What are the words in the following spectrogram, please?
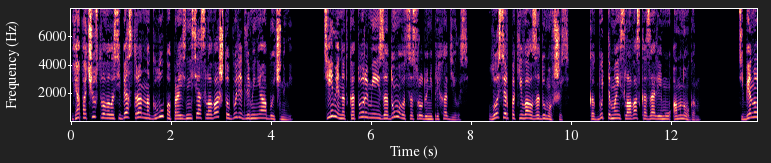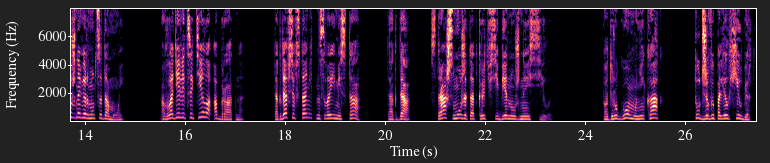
Я почувствовала себя странно глупо, произнеся слова, что были для меня обычными. Теми, над которыми и задумываться сроду не приходилось. Лосер покивал, задумавшись, как будто мои слова сказали ему о многом. «Тебе нужно вернуться домой. а владелица тела обратно. Тогда все встанет на свои места. Тогда страж сможет открыть в себе нужные силы. По-другому никак. Тут же выпалил Хилберт.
